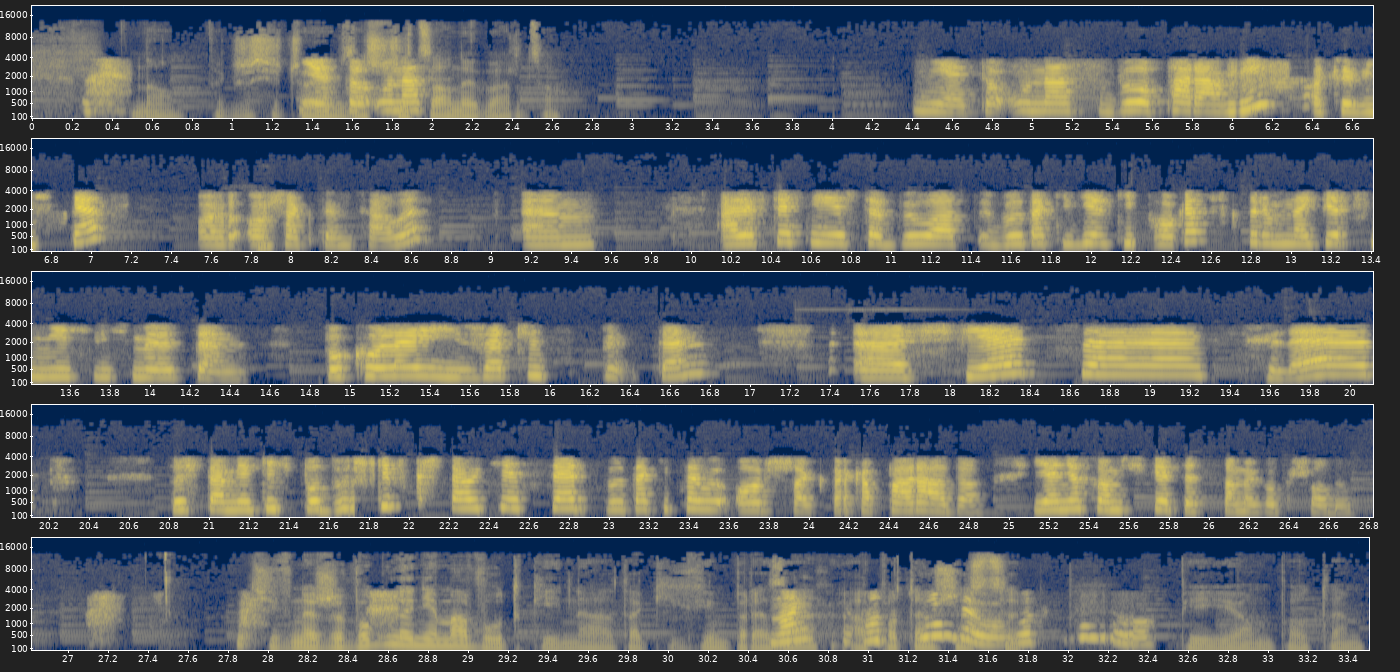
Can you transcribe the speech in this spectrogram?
No, także się czułem to u nas- zaszczycony bardzo. Nie, to u nas było parami, oczywiście. Or, orszak ten cały. Em, ale wcześniej jeszcze była, był taki wielki pokaz, w którym najpierw nieśliśmy ten, po kolei rzeczy, ten, e, świece, chleb, coś tam, jakieś poduszki w kształcie serc, był taki cały orszak, taka parada. Ja niosłam świecę z samego przodu. Dziwne, że w ogóle nie ma wódki na takich No imprezach, a wódki potem nie było, wszyscy wódki nie było. piją potem.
